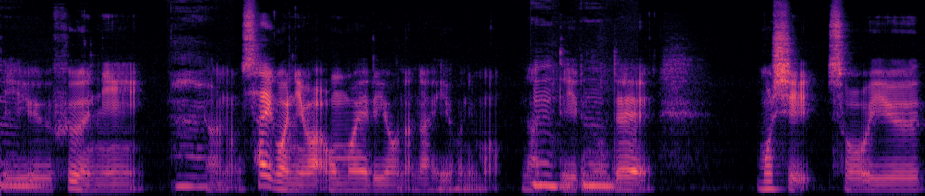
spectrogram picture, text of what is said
ていうふうに、はい。あの最後には思えるような内容にもなっているので、もしそういう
